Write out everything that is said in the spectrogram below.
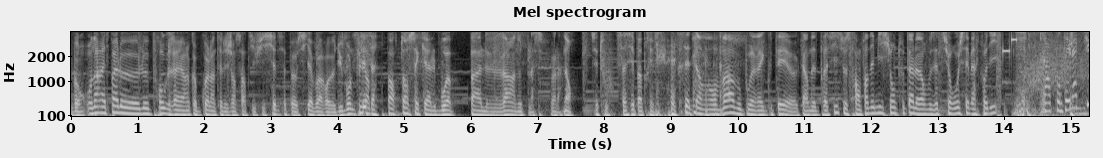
Bon, on n'arrête pas le, le progrès, hein, comme quoi l'intelligence artificielle, ça peut aussi avoir euh, du bon. Le plus important, c'est qu'elle boit pas le vin à notre place. Voilà. Non. C'est tout. Ça, c'est pas prévu. 7h20, vous pourrez réécouter euh, Carnet de Précis. Ce sera en fin d'émission tout à l'heure. Vous êtes sur Rouge, c'est mercredi. Racontez l'actu,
